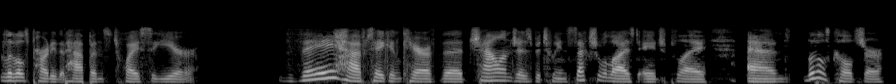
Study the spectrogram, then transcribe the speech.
Little's party that happens twice a year. They have taken care of the challenges between sexualized age play and Little's culture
